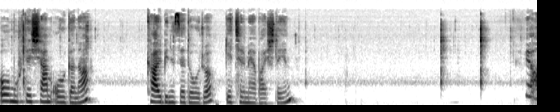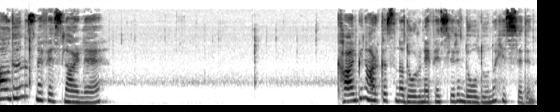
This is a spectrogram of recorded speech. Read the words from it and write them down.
o muhteşem organa kalbinize doğru getirmeye başlayın. Ve aldığınız nefeslerle kalbin arkasına doğru nefeslerin dolduğunu hissedin.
